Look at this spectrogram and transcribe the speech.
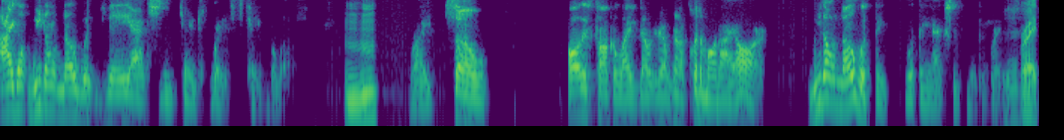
I don't. We don't know what they actually think Reyes is capable of. hmm right? So all this talk of like they're, they're going to put him on IR, we don't know what they what they actually think of Reyes. Right.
